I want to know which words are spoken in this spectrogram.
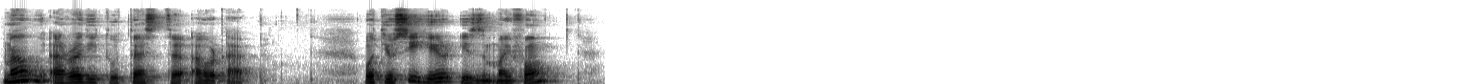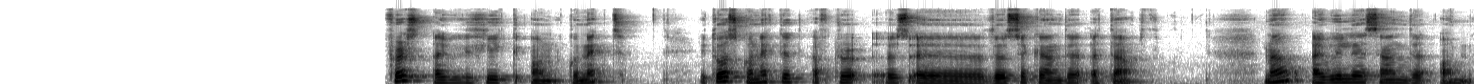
Now we are ready to test our app. What you see here is my phone. First, I will click on connect. It was connected after uh, the second attempt. Now I will send on.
